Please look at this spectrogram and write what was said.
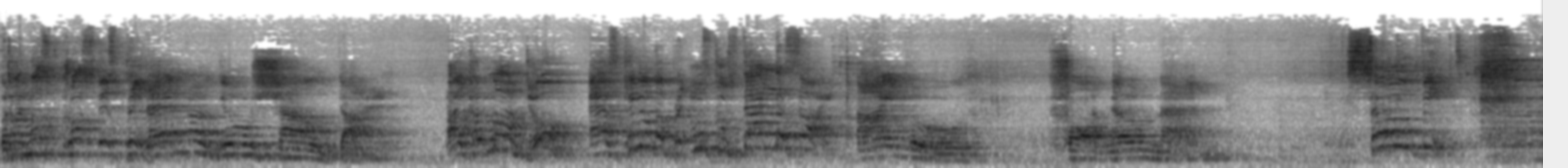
but I must cross this bridge. Then you shall die. I command you, as King of the Britons, to stand aside. I move for no man. So be it.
